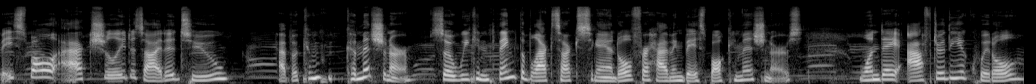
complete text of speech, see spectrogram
baseball actually decided to have a com- commissioner. So we can thank the Black Sox scandal for having baseball commissioners. One day after the acquittal,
